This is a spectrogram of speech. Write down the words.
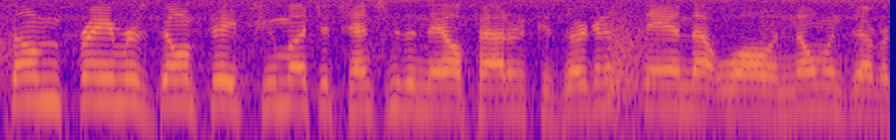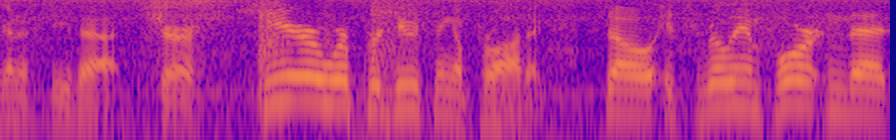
Some framers don't pay too much attention to the nail pattern because they're gonna stand that wall and no one's ever gonna see that. Sure. Here we're producing a product. So it's really important that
